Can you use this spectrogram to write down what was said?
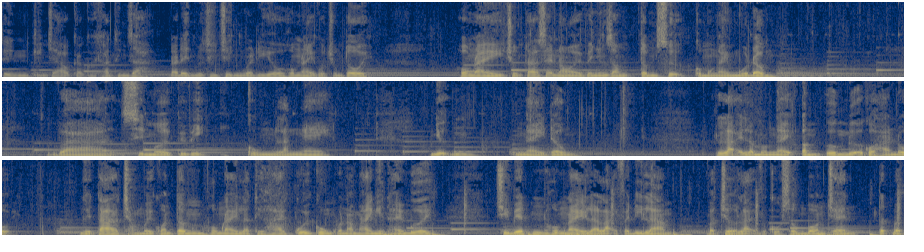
Xin kính chào các quý khán thính giả đã đến với chương trình radio hôm nay của chúng tôi. Hôm nay chúng ta sẽ nói về những dòng tâm sự của một ngày mùa đông. Và xin mời quý vị cùng lắng nghe những ngày đông. Lại là một ngày ẩm ương nữa của Hà Nội. Người ta chẳng mấy quan tâm hôm nay là thứ hai cuối cùng của năm 2020. Chỉ biết hôm nay là lại phải đi làm và trở lại với cuộc sống bon chen, tất bật.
